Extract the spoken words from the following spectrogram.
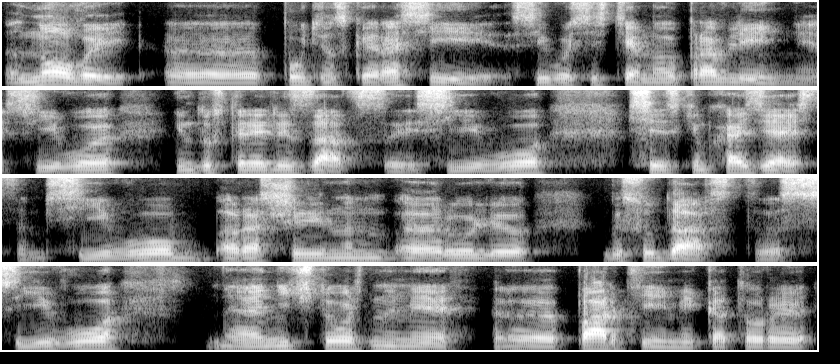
новой э, путинской России с его системой управления, с его индустриализацией, с его сельским хозяйством, с его расширенным э, ролью государства, с его э, ничтожными э, партиями, которые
